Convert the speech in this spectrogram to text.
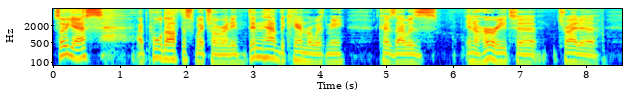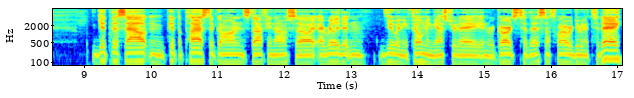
So, yes, I pulled off the switch already. Didn't have the camera with me because I was in a hurry to try to get this out and get the plastic on and stuff, you know, so I, I really didn't do any filming yesterday in regards to this. That's why we're doing it today.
